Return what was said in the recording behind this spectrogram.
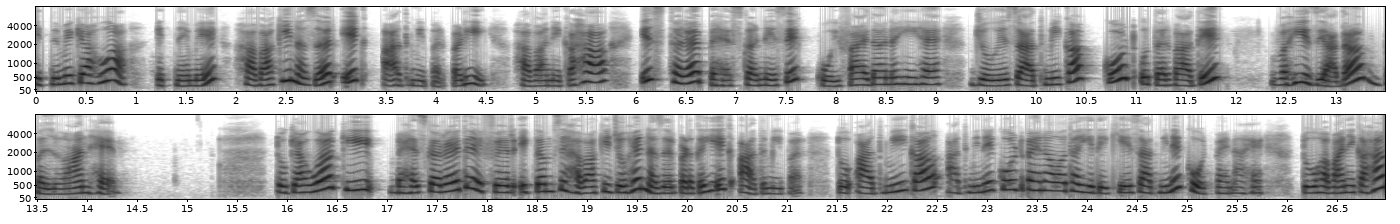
इतने में क्या हुआ? इतने में हवा की नज़र एक आदमी पर पड़ी। हवा ने कहा, इस तरह बहस करने से कोई फ़ायदा नहीं है। जो इस आदमी का कोट उतरवा दे, वही ज़्यादा बलवान है। तो क्या हुआ कि बहस कर रहे थे, फिर एकदम से हवा की जो है नज़र पड़ गई एक आदमी पर। तो आदमी का, आदमी ने कोट पहना हुआ था। ये देखिए, इस आदमी ने कोट पहना है। तो हवा ने कहा,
